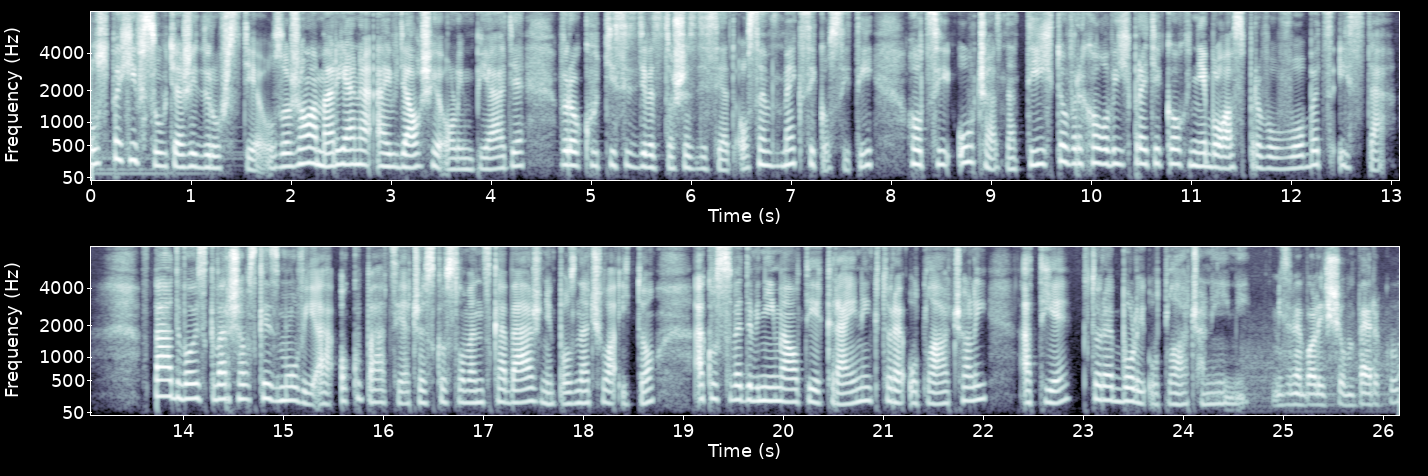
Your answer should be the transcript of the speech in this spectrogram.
Úspechy v súťaži družstiev zožala Mariana aj v ďalšej olympiáde v roku 1968 v Mexico City, hoci účasť na týchto vrcholových pretekoch nebola sprvu vôbec istá. Vpád vojsk Varšavskej zmluvy a okupácia Československa vážne poznačila i to, ako svet vnímal tie krajiny, ktoré utláčali a tie, ktoré boli utláčanými. My sme boli v Šumperku,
